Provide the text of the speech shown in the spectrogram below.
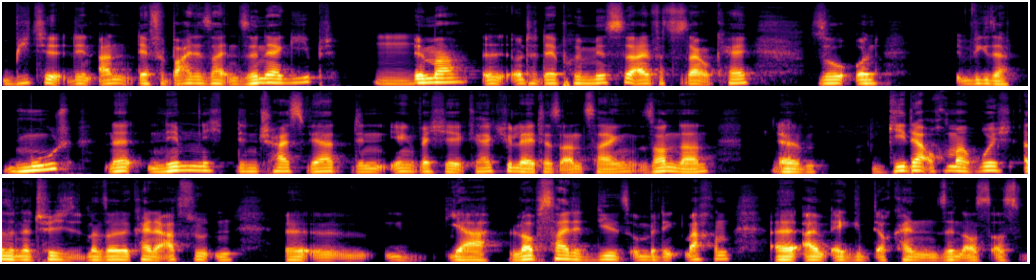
biete den an, der für beide Seiten Sinn ergibt, Mhm. immer äh, unter der Prämisse einfach zu sagen, okay, so und wie gesagt, Mut, ne, nimm nicht den scheiß Wert, den irgendwelche Calculators anzeigen, sondern Ja. ähm, geh da auch mal ruhig, also natürlich, man sollte keine absoluten äh, äh, ja, lopsided Deals unbedingt machen, äh, ergibt auch keinen Sinn aus, aus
